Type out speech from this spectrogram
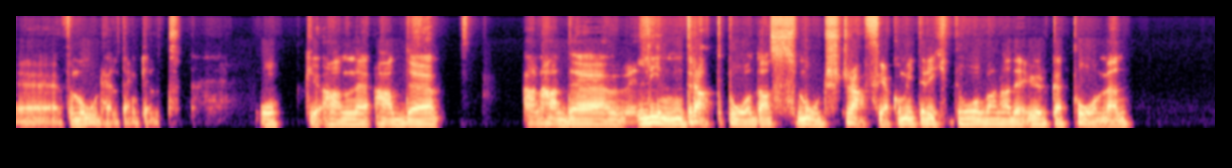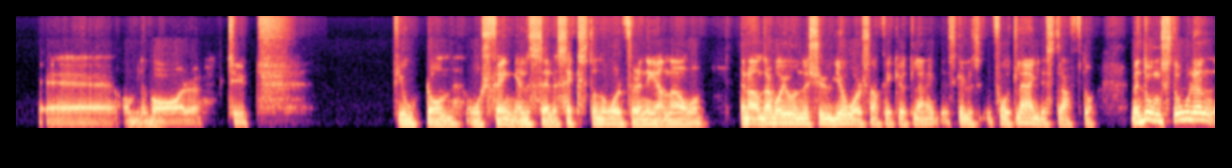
eh, för mord helt enkelt. Och han eh, hade, han hade lindrat bådas mordstraff. Jag kommer inte riktigt ihåg vad han hade yrkat på, men eh, om det var typ 14 års fängelse eller 16 år för den ena och den andra var ju under 20 år så han fick ett lägre, skulle få ett lägre straff. Då. Men domstolen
